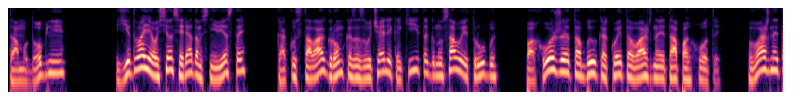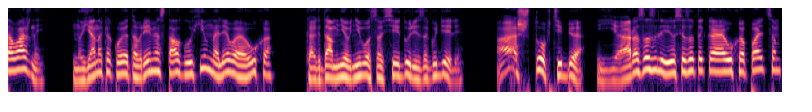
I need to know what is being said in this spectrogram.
там удобнее. Едва я уселся рядом с невестой, как у стола громко зазвучали какие-то гнусавые трубы. Похоже, это был какой-то важный этап охоты. Важный-то важный, но я на какое-то время стал глухим на левое ухо, когда мне в него со всей дури загудели. «А чтоб тебя!» Я разозлился, затыкая ухо пальцем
